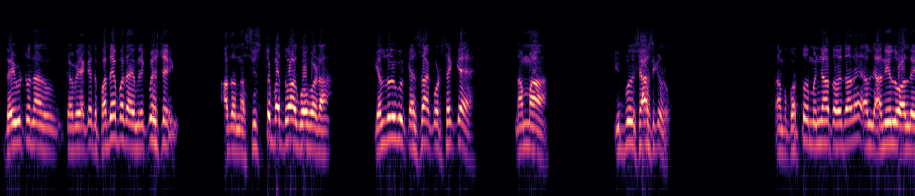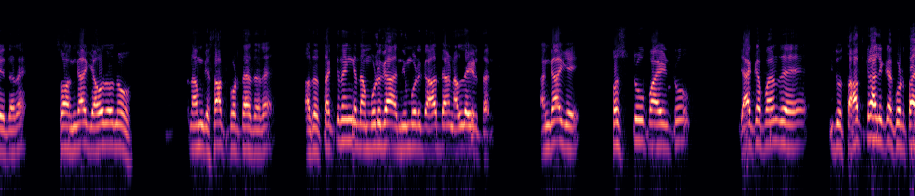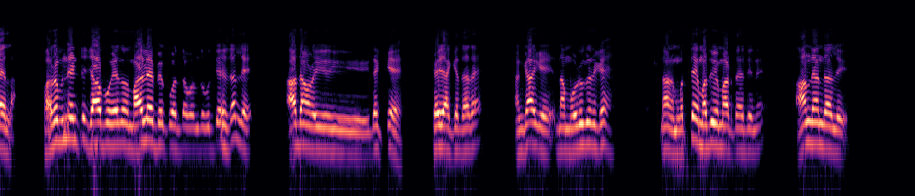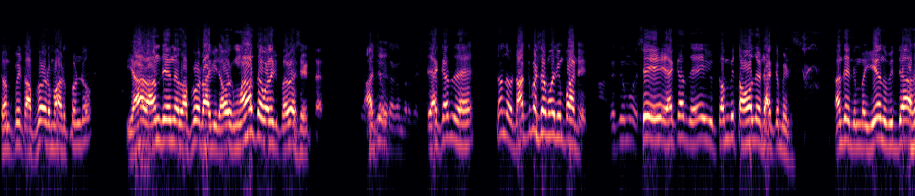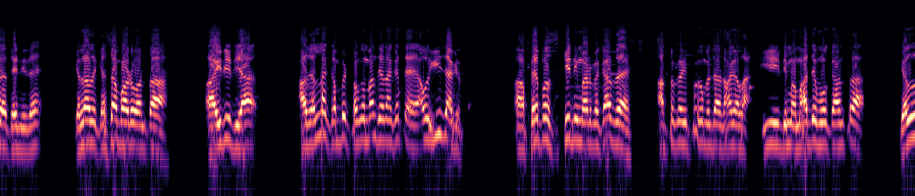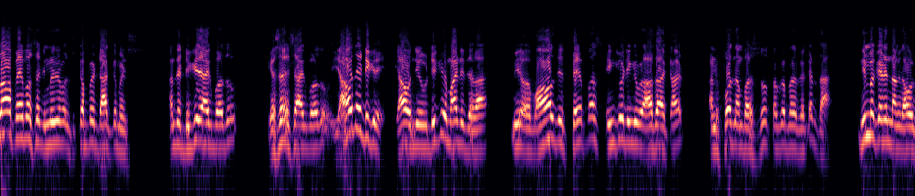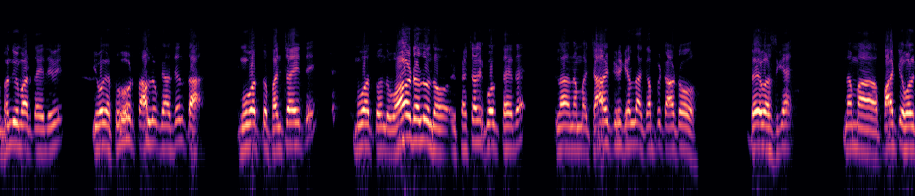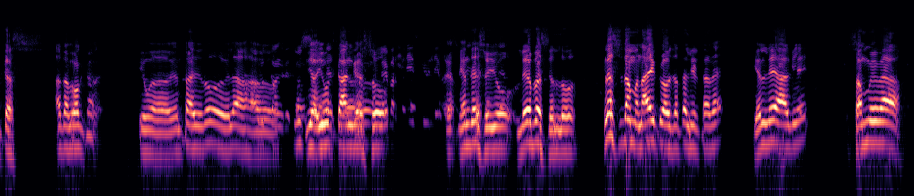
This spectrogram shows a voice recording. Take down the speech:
ದಯವಿಟ್ಟು ನಾನು ಯಾಕಂದ್ರೆ ಪದೇ ಪದೇ ಐ ರಿಕ್ವೆಸ್ಟಿಂಗ್ ಅದನ್ನ ಶಿಸ್ತುಬದ್ಧವಾಗಿ ಹೋಗೋಣ. ಎಲ್ರಿಗೂ ಕೆಲಸ ಕೊಡ್ಸಕ್ಕೆ ನಮ್ಮ ಇಬ್ಬರು ಶಾಸಕರು. ನಮ್ಗೆ ಗೊತ್ತು ಮುಂಜಾತ ಇದ್ದಾರೆ, ಅಲ್ಲಿ ಅನಿಲು ಅಲ್ಲೇ ಇದ್ದಾರೆ. ಸೊ ಹಂಗಾಗಿ ಅವರು ನಮ್ಗೆ ಸಾಥ್ ಕೊಡ್ತಾ ಇದ್ದಾರೆ. ಅದ್ರ ತಕ್ಕನಂಗೆ ನಮ್ಮ ಹುಡುಗ, ನಿಮ್ಮ ಹುಡುಗ ಆದಾಣ ಅಲ್ಲೇ ಇರ್ತಾನೆ. ಹಂಗಾಗಿ ಫಸ್ಟು ಪಾಯಿಂಟು ಯಾಕಪ್ಪ ಅಂದ್ರೆ ಇದು ತಾತ್ಕಾಲಿಕ ಕೊಡ್ತಾ ಇಲ್ಲ. ಪರ್ಮನೆಂಟ್ ಜಾಬ್ ಏನೋ ಮಾಡಲೇಬೇಕು ಅಂತ ಒಂದು ಉದ್ದೇಶದಲ್ಲಿ ಆದ ಈ ಇದಕ್ಕೆ ಕೈ ಹಾಕಿದ್ದಾರೆ. ಹಂಗಾಗಿ ನಮ್ಮ ಹುಡುಗರಿಗೆ ನಾನು ಮತ್ತೆ ಮದುವೆ ಮಾಡ್ತಾ ಇದ್ದೀನಿ. ಆನ್ಲೈನ್ನಲ್ಲಿ ಕಂಪ್ಲೀಟ್ ಅಪ್ಲೋಡ್ ಮಾಡಿಕೊಂಡು ಯಾರು ಆನ್ಲೈನಲ್ಲಿ ಅಪ್ಲೋಡ್ ಆಗಿದೆ ಅವ್ರಿಗೆ ಮಾತ್ರ ಒಳಗೆ ಪ್ರವೇಶ ಇಡ್ತಾರೆ. ಯಾಕಂದ್ರೆ ನಂದು ಡಾಕ್ಯುಮೆಂಟ್ಸ್ ಮೋಸ್ಟ್ ಇಂಪಾರ್ಟೆಂಟ್ ಸೇ ಯಾಕಂದ್ರೆ you come with all the documents ಅಂದ್ರೆ ನಿಮ್ಮ ಏನು ವಿದ್ಯಾರ್ಹತೆ ಏನಿದೆ ಎಲ್ಲಾದ್ರೂ ಕೆಲಸ ಮಾಡುವಂತ ಆ ಇದಿದೆಯಾ ಅದೆಲ್ಲ ಕಂಪ್ಲೀಟ್ ತಗೊಂಬಂದು ಏನಾಗುತ್ತೆ? ಅವ್ರಿಗೆ ಈಜಿ ಆಗುತ್ತೆ. ಆ ಪೇಪರ್ ಸ್ಕ್ರೀನಿಂಗ್ ಮಾಡ್ಬೇಕಾದ್ರೆ ಹತ್ತು ಇದು ತಗೊಂಬಂದ್ರೆ ಆಗಲ್ಲ ಈ ನಿಮ್ಮ ಮಾಧ್ಯಮ ಮುಖಾಂತರ ಎಲ್ಲಾ ಪೇಪರ್ಸ್ ಕಂಪ್ಲೀಟ್ ಡಾಕ್ಯುಮೆಂಟ್ಸ್ ಅಂದ್ರೆ ಡಿಗ್ರಿ ಆಗ್ಬೋದು ಎಸ್ ಎಲ್ ಸಿ ಆಗ್ಬೋದು, ಯಾವುದೇ ಡಿಗ್ರಿ ಯಾವ ನೀವು ಡಿಗ್ರಿ ಮಾಡಿದ್ದೀರ all this papers including Aadhaar card and phone numbers ತಗೊಂಡ್ಬರ್ಬೇಕಂತ ನಿಮ್ಮ ಕಡೆಯಿಂದ ನಾವು ಅವ್ರಿಗೆ ಮನವಿ ಮಾಡ್ತಾ ಇದ್ದೀವಿ. ಇವಾಗ ತೋರ್ ತಾಲೂಕಾದ್ಯಂತ ಮೂವತ್ತು ಪಂಚಾಯಿತಿ, ಮೂವತ್ತೊಂದು ವಾರ್ಡಲ್ಲೂ ಪ್ರಚಾರಕ್ಕೆ ಹೋಗ್ತಾ ಇದೆ. ಇಲ್ಲ ನಮ್ಮ ಚಾಲಕರಿಗೆಲ್ಲ ಕಂಪ್ಲೀಟ್ ಆಟೋ ಡ್ರೈವರ್ಸ್ಗೆ ನಮ್ಮ ಪಾರ್ಟಿ ವರ್ಕರ್ಸ್ ಅದ್ರಲ್ಲಿ ಹೋಗ್ತಾರೆ. ಇವ ಎಂತ ಇದು ಇಲ್ಲ youth Congress N S U labours ಎಲ್ಲೂ ಪ್ಲಸ್ ನಮ್ಮ ನಾಯಕರು ಅವ್ರ ಜೊತೆಲಿ ಇರ್ತಾರೆ. ಎಲ್ಲೇ ಆಗ್ಲಿ ಸಮಯ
